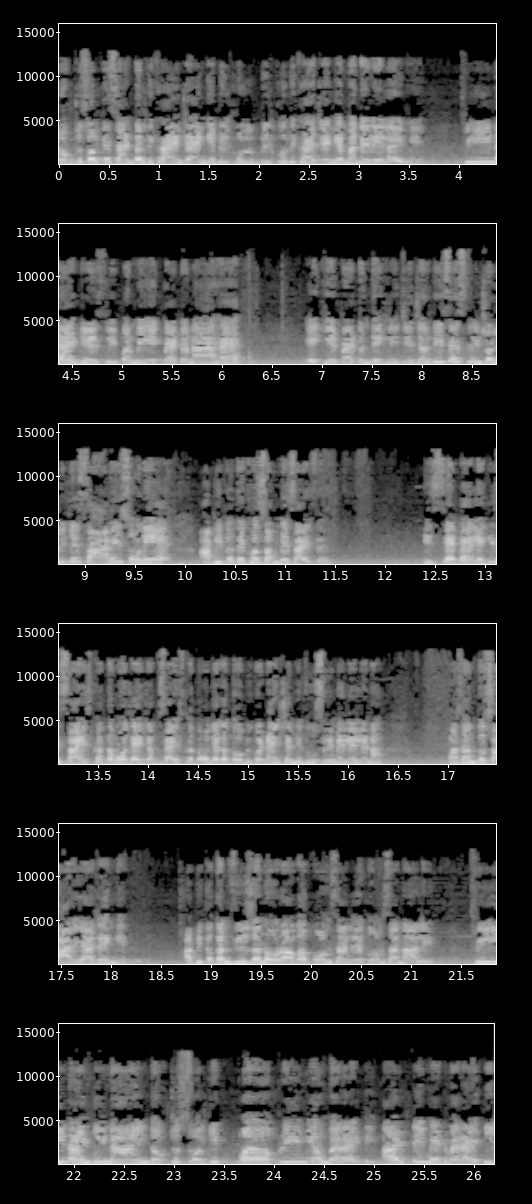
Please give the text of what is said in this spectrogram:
doctor sole के सैंडल दिखाए जाएँगे, बिल्कुल बिल्कुल दिखाए जाएँगे बने लाई में। थ्री नाइन्टी स्लीपर में एक पैटर्न आया है। एक ये पैटर्न देख लीजिए, जल्दी से स्क्रीनशॉट लीजिए, सारे सोने हैं। अभी तो देखो, सब में साइज़ है। इससे पहले कि साइज़ खत्म हो जाए, जब साइज़ खत्म हो जाएगा तो भी कोई टेंशन नहीं, दूसरे में ले लेना। पसंद तो सारे आ जाएँगे। अभी तो कंफ्यूजन हो रहा होगा कौन सा ले, कौन सा ना ले। 399 डॉक्टर सोल की premium variety ultimate variety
